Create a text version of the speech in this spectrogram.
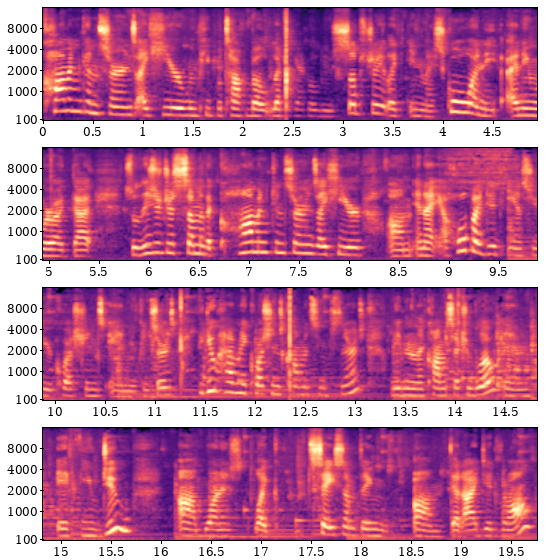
common concerns I hear when people talk about gecko loose substrate, like in my school and anywhere like that. So these are just some of the common concerns I hear, um, and I hope I did answer your questions and your concerns. If you do have any questions, comments, and concerns, leave them in the comment section below, and if you do, um, want to like say something um, that I did wrong,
